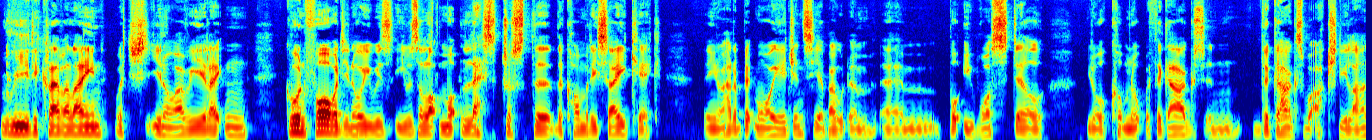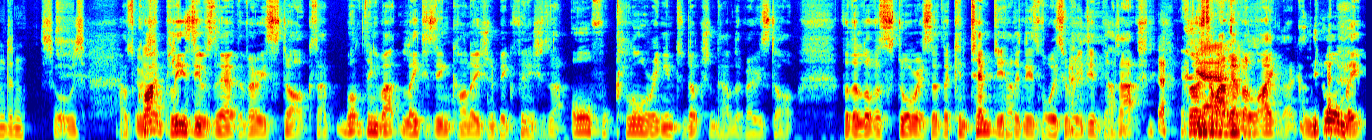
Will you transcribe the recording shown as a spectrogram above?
really clever line, which you know I really like. And going forward, you know, he was he was a lot more, less just the the comedy sidekick. You know, had a bit more agency about him, um, but he was still, you know, coming up with the gags, and the gags were actually landing. So it was, I was It was- quite pleased he was there at the very start. Because one thing about latest incarnation of Big Finish is that awful clawing introduction to have at the very start for the lover's story. So the contempt he had in his voice when he did that, actually, first time I've ever liked that. Because normally,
